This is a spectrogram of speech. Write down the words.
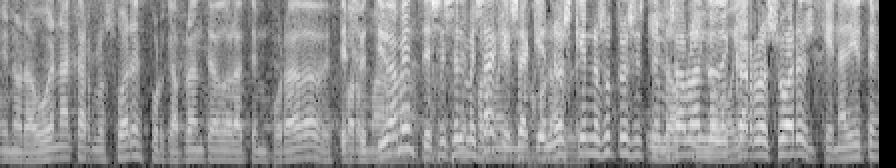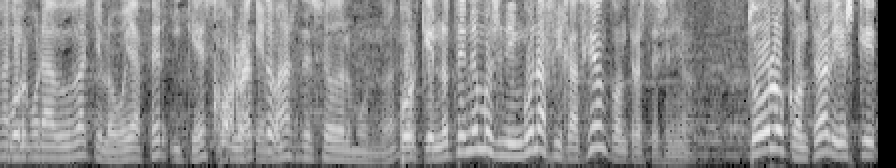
enhorabuena a Carlos Suárez porque ha planteado la temporada de forma Efectivamente, ese es el mensaje. O sea, que no es que nosotros estemos lo- hablando de Carlos Suárez Y que nadie tenga por- ninguna duda que lo voy a hacer y que es lo que Correcto. más deseo del mundo. ¿eh? Porque no tenemos ninguna fijación contra este señor. Todo lo contrario, es que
